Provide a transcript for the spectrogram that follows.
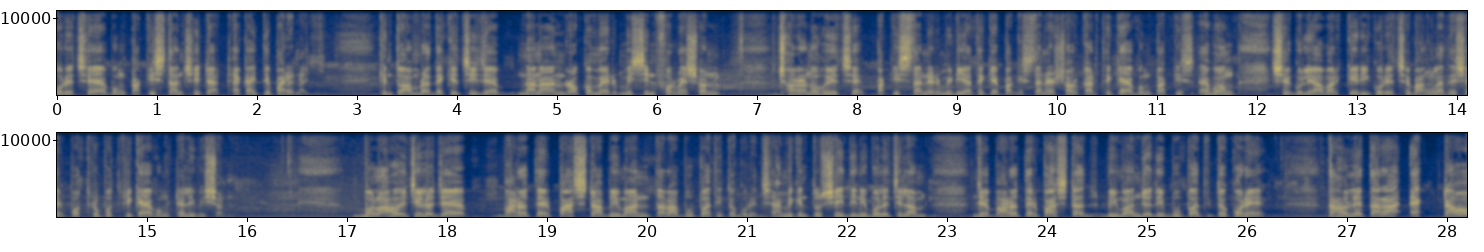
করেছে এবং পাকিস্তান সেটা ঠেকাইতে পারে নাই। কিন্তু আমরা দেখেছি যে নানান রকমের মিস ইনফরমেশন ছড়ানো হয়েছে পাকিস্তানের মিডিয়া থেকে, পাকিস্তানের সরকার থেকে এবং পাকিস, এবং সেগুলি আবার ক্যারি করেছে বাংলাদেশের পত্রপত্রিকা এবং টেলিভিশন বলা হয়েছিল যে ভারতের পাঁচটা বিমান তারা ভূপাতিত করেছে। আমি কিন্তু সেই দিনই বলেছিলাম যে ভারতের পাঁচটা বিমান যদি ভূপাতিত করে, তাহলে তারা একটাও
